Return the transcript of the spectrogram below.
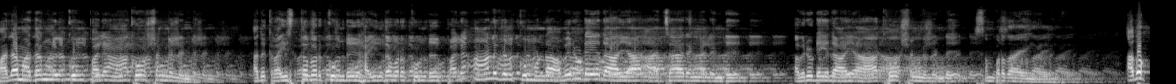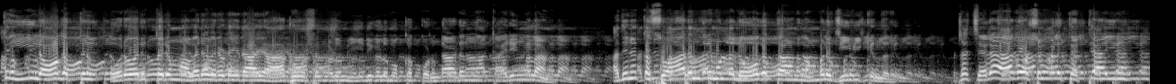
പല മതങ്ങൾക്കും പല ആഘോഷങ്ങളുണ്ട്. അത് ക്രൈസ്തവർക്കുണ്ട് ഹൈന്ദവർക്കുണ്ട് പല ആളുകൾക്കുമുണ്ട് അവരുടേതായ ആചാരങ്ങളുണ്ട് അവരുടേതായ ആഘോഷങ്ങളുണ്ട് സമ്പ്രദായങ്ങളുണ്ട്. അതൊക്കെ ഈ ലോകത്ത് ഓരോരുത്തരും അവരവരുടേതായ ആഘോഷങ്ങളും രീതികളും ഒക്കെ കൊണ്ടാടുന്ന കാര്യങ്ങളാണ്. അതിനൊക്കെ സ്വാതന്ത്ര്യമുള്ള ലോകത്താണ് നമ്മൾ ജീവിക്കുന്നത്. പക്ഷെ ചില ആഘോഷങ്ങൾ തെറ്റായിരുന്നു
